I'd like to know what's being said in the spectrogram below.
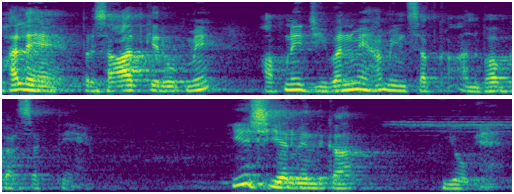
फल हैं, प्रसाद के रूप में अपने जीवन में हम इन सब का अनुभव कर सकते हैं। ये शेयरविंद का योग है।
